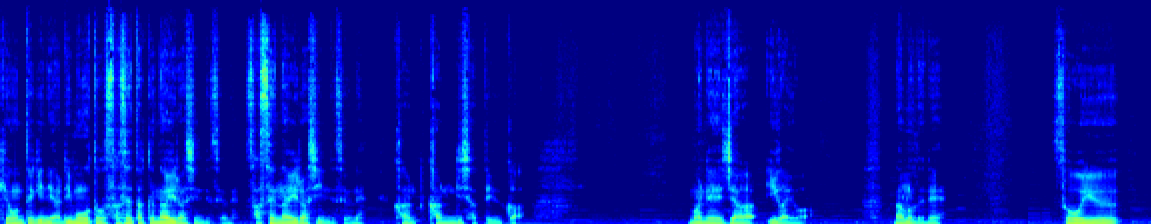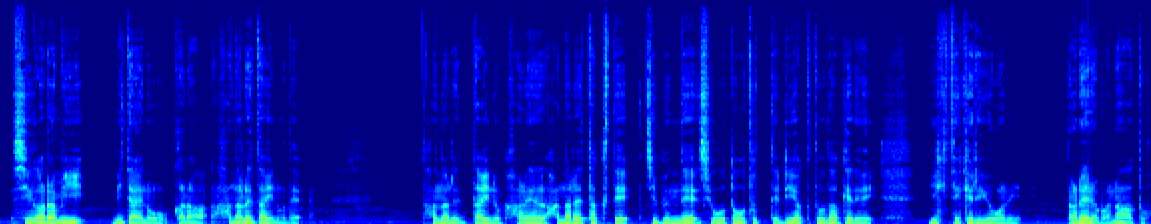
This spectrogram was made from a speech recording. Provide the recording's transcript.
基本的にはリモートをさせたくないらしいんですよね。させないらしいんですよね。管理者っていうか、マネージャー以外は。なのでね、そういうしがらみみたいのから離れたいので、離れたいのか、離れたくて自分で仕事を取って React だけで生きていけるようになれればなぁと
